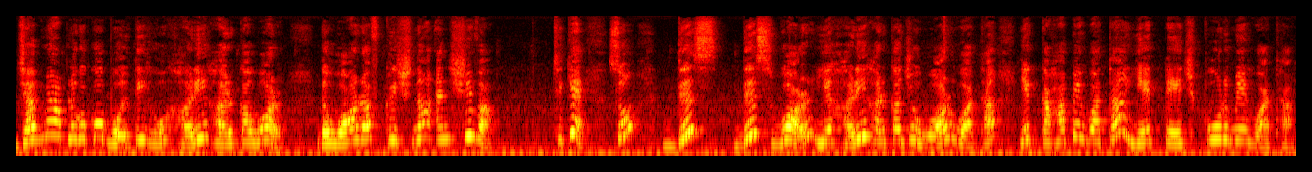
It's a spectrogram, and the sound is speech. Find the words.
जब मैं आप लोगों को बोलती हूँ, हरि हर का war the war of Krishna and Shiva, ठीक है? सो दिस दिस वॉर ये हरिहर का जो वॉर हुआ था, ये कहाँ पे हुआ था? ये तेजपुर में हुआ था।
